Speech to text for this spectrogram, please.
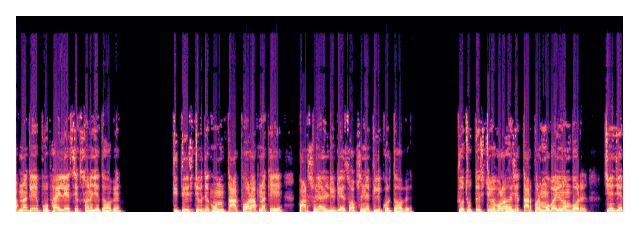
আপনাকে প্রোফাইলে সেকশনে যেতে হবে। তৃতীয় স্টেপ দেখুন, তারপর আপনাকে পার্সোনাল ডিটেলস অপশনে ক্লিক করতে হবে। চতুর্থ স্টেপে বলা হয়েছে, তারপর মোবাইল নম্বর চেঞ্জের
